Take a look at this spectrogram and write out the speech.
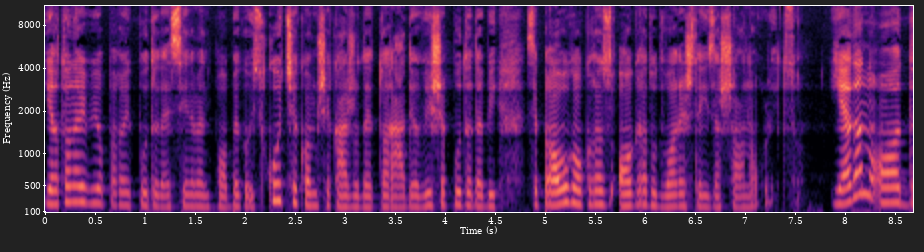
jer to ne bi bio prvi put da je Cinnamon pobegao iz kuće, komši kažu da je to radio više puta da bi se provukao kroz ogradu dvorišta i izašao na ulicu. Jedan od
